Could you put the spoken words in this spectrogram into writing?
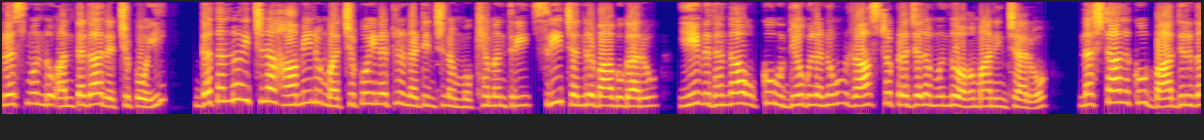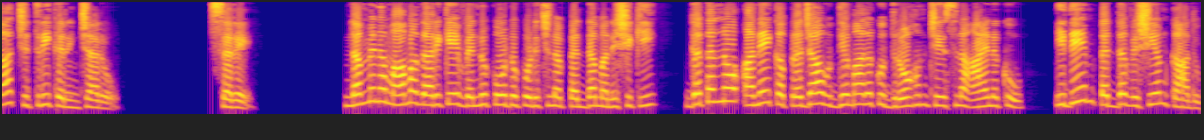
ప్రెస్ ముందు అంతగా రెచ్చిపోయి గతంలో ఇచ్చిన హామీలు మర్చిపోయినట్లు నటించిన ముఖ్యమంత్రి శ్రీ చంద్రబాబు గారు ఏ విధంగా ఉక్కు ఉద్యోగులను రాష్ట్ర ప్రజల ముందు అవమానించారో నష్టాలకు బాధ్యులుగా చిత్రీకరించారో. సరే నమ్మిన మామగారికే వెన్నుపోటు పొడిచిన పెద్ద మనిషికి గతంలో అనేక ప్రజా ఉద్యమాలకు ద్రోహం చేసిన ఆయనకు ఇదేం పెద్ద విషయం కాదు.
